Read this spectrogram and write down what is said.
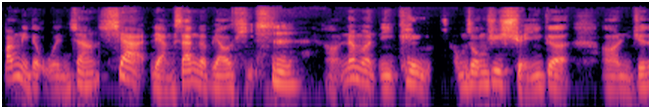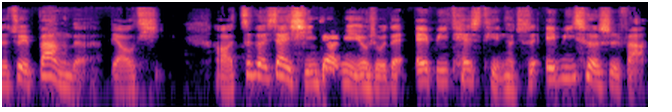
帮你的文章下两三个标题，是啊，那么你可以从中去选一个啊，你觉得最棒的标题啊。这个在行调里面有所谓的 A/B testing 呢，就是 A/B 测试法，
